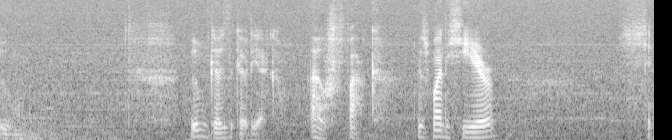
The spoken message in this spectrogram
Boom. Boom goes the Kodiak. Oh fuck. There's one here. Shit.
